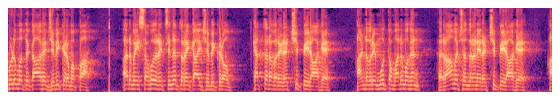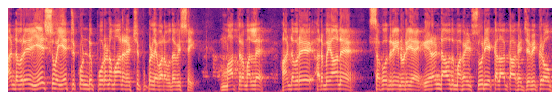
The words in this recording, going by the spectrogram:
குடும்பத்துக்காக ஜெபிக்கிறோம் அப்பா. அருமை சகோதரி சின்னத்துறைக்காய் ஜெபிக்கிறோம். கத்தரவரை ரட்சிப்பீராக ஆண்டவரை மூத்த மருமகன் ராமச்சந்திரனை ரட்சிப்பீராக ஆண்டவரே இயேசுவை ஏற்றுக்கொண்டு பூரணமான ரட்சிப்புக்குள்ளே வர உதவி செய். மாத்திரமல்ல ஆண்டவரே அருமையான சகோதரியினுடைய இரண்டாவது மகள் சூரிய கலாக்காக ஜெபிக்கிறோம்.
